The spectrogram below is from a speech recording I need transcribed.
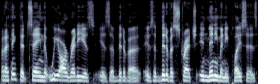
But I think that saying that we are ready is is a bit of a is a bit of a stretch in many many places.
